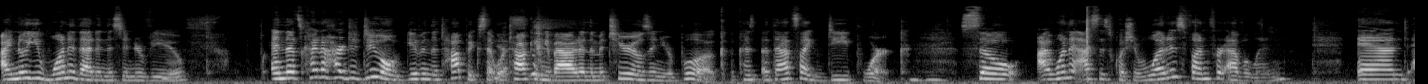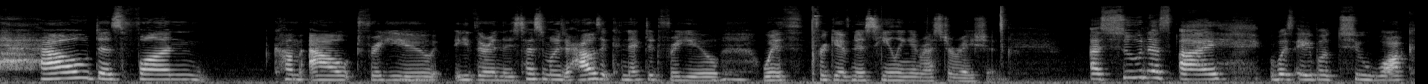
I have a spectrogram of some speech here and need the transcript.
I know you wanted that in this interview. And that's kind of hard to do given the topics that we're talking about and the materials in your book because that's like deep work. Mm-hmm. So I want to ask this question What is fun for Evelyn? And how does fun come out for you mm-hmm. either in these testimonies or how is it connected for you mm-hmm. with forgiveness, healing, and restoration? as soon as I was able to walk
